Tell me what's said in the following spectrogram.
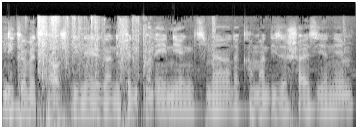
Die können wir jetzt tauschen, die Nailgun, die findet man eh nirgends mehr. Da kann man diese Scheiße hier nehmen.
